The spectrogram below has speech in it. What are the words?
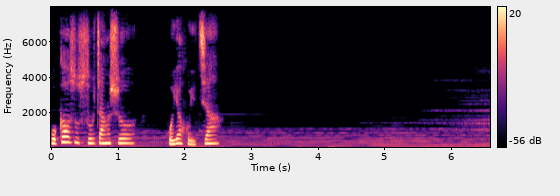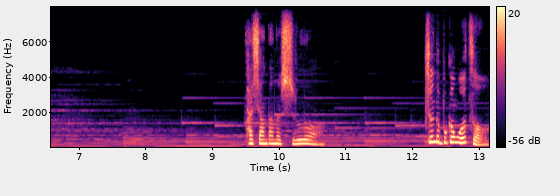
我告诉苏张说我要回家。他相当的失落，真的不跟我走？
